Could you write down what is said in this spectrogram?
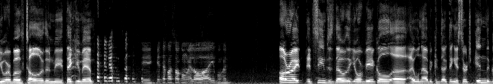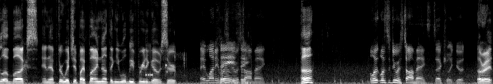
you are both taller than me. Thank you, ma'am. I don't know. Eh, ¿Qué te pasó con el ojo ahí, mujer? All right, it seems as though that your vehicle, uh, I will now be conducting a search in the glove box, and after which, if I find nothing, you will be free to go, sir. Hey, Lenny, let's to his sí. Tom Hanks. Huh? Li- Listen to his Tom Hanks. It's actually good. All right.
